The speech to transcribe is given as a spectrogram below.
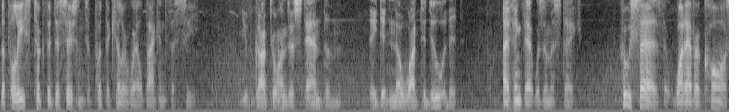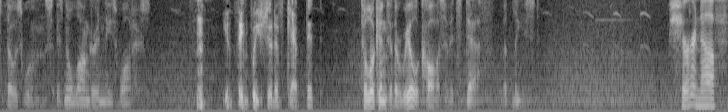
The police took the decision to put the killer whale back into the sea. You've got to understand them. They didn't know what to do with it. I think that was a mistake. Who says that whatever caused those wounds is no longer in these waters? Hmm, you think we should have kept it? To look into the real cause of its death, at least. Sure enough.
